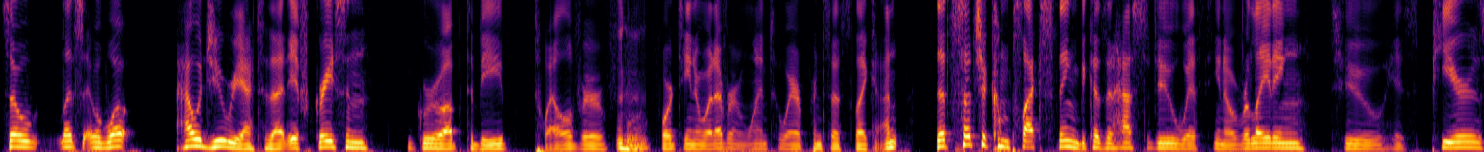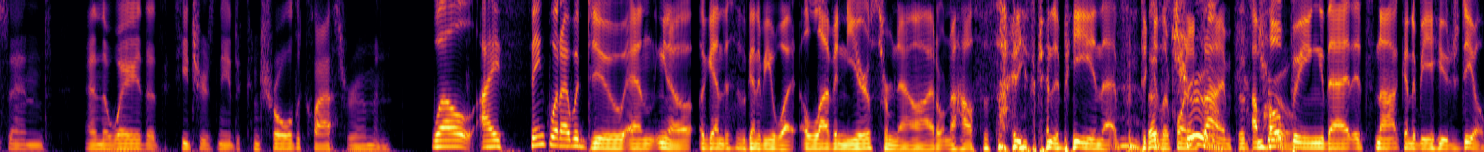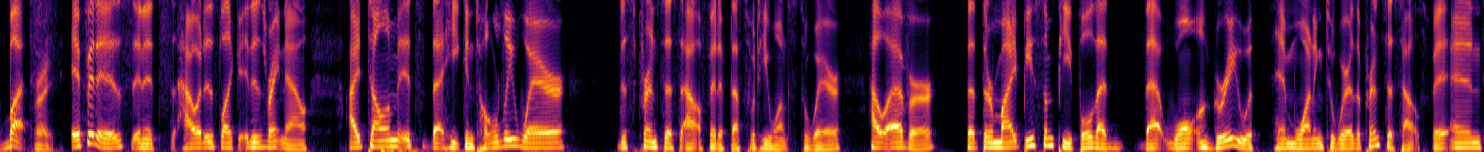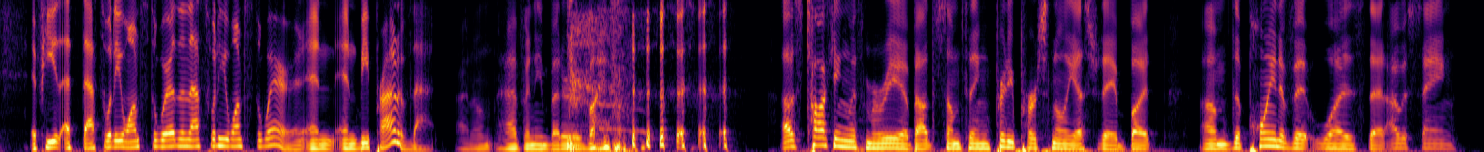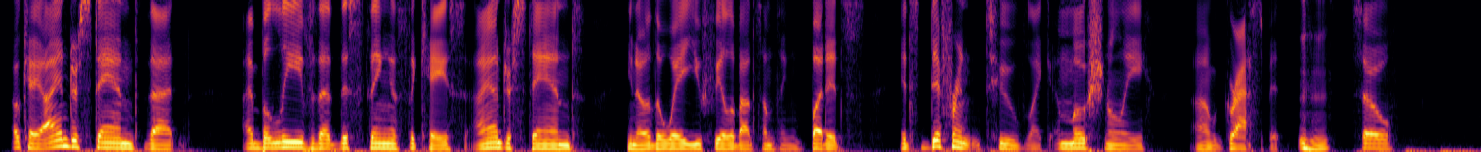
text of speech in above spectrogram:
so let's what how would you react to that if Grayson grew up to be 12 or f- Mhm. 14 or whatever and wanted to wear a princess like I'm, that's such a complex thing because it has to do with, you know, relating to his peers and and the way that the teachers need to control the classroom and Well, I think what I would do, and you know, again, this is going to be what eleven years from now. I don't know how society's going to be in that particular That's point in time. That's I'm true. hoping that it's not going to be a huge deal. But Right. if it is, and it's how it is, like it is right now, I tell him it's that he can totally wear this princess outfit if that's what he wants to wear. However, that there might be some people that that won't agree with him wanting to wear the princess outfit, and if he if that's what he wants to wear, then that's what he wants to wear, and and be proud of that. I don't have any better advice. I was talking with Maria about something pretty personal yesterday, but um, the point of it was that I was saying, okay, I understand that I believe that this thing is the case. I understand, you know, the way you feel about something, but it's it's different to like emotionally um, grasp it. Mm-hmm. So,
